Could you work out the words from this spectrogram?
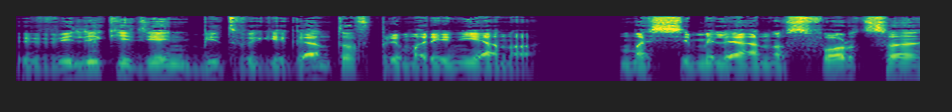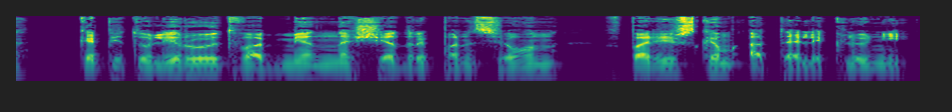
великий день битвы гигантов при Мариньяно. Массимилиано Сфорца капитулирует в обмен на щедрый пансион в парижском отеле Клюни.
